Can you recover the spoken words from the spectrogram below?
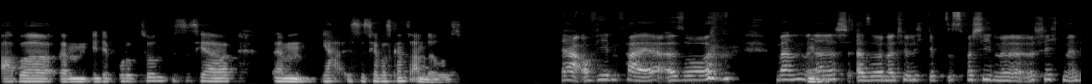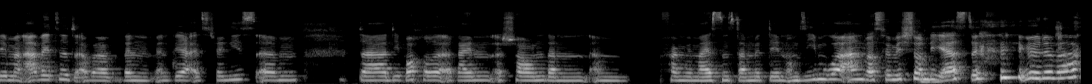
Aber ähm, in der Produktion ist es ja, ähm, ja, ist es ja was ganz anderes. Ja, auf jeden Fall. Also man, mhm. äh, also natürlich gibt es verschiedene Schichten, in denen man arbeitet, aber wenn, wenn wir als Trainees ähm, da die Woche reinschauen, dann ähm, fangen wir meistens dann mit denen um 7 Uhr an, was für mich schon die mhm. erste Hürde war,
